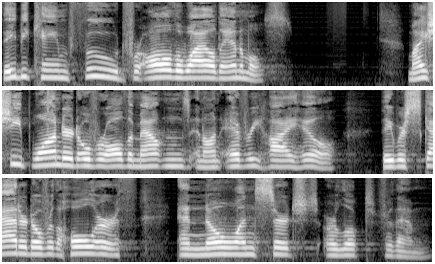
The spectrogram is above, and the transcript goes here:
they became food for all the wild animals. My sheep wandered over all the mountains and on every high hill. They were scattered over the whole earth, and no one searched or looked for them.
